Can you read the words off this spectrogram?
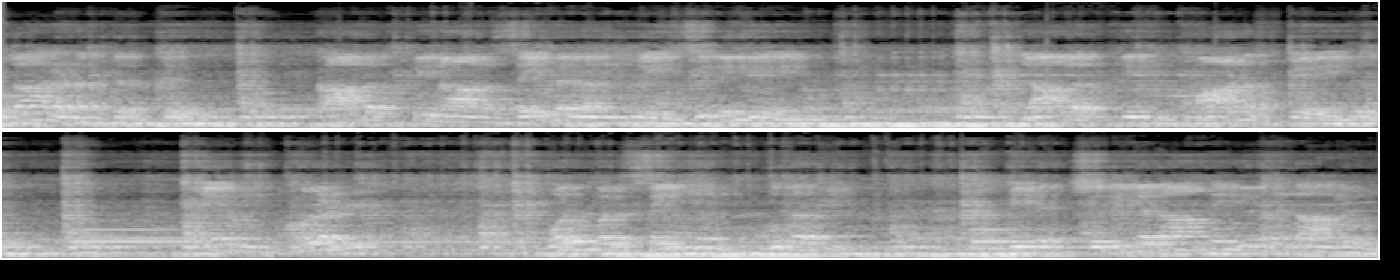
உதாரணத்திற்கு காலத்தினால் செய்த நன்றி சிறிதெனினும் ஞானத்தின் மானப்பெரிது எனும் குரல் ஒருவர் செய்யும் உதவி மிகச் சிறியதாக இருந்தாலும்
